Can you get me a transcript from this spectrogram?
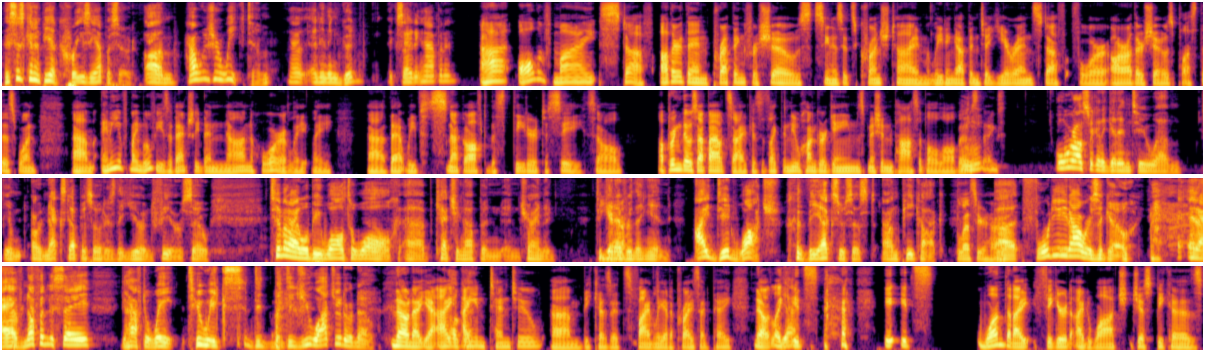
this is going to be a crazy episode. Um, how was your week, Tim? Uh, anything good, exciting happening? Uh, all of my stuff, other than prepping for shows, seen as it's crunch time leading up into year end stuff for our other shows plus this one, um, any of my movies have actually been non horror lately uh, that we've snuck off to this theater to see. So I'll, I'll bring those up outside because it's like the new Hunger Games, Mission Impossible, all those Mhm. things. Well, we're also going to get into um, you know, our next episode is the year in fear. So Tim and I will be wall to wall, uh, catching up and, and trying to to get Yeah. everything in. I did watch The Exorcist on Peacock Bless your heart. uh, 48 hours ago, and I have nothing to say. You have to wait two weeks. Did, but did you watch it or no? No, not yet. I, I intend to, um, because it's finally at a price I'd pay. No, like Yeah. it's it, it's one that I figured I'd watch just because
